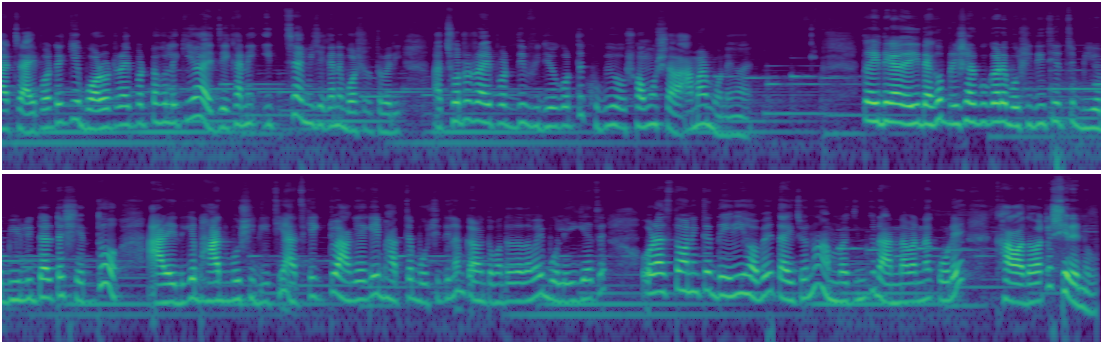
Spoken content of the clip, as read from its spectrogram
আর ট্রাইপডে গিয়ে বড় ট্রাইপডটা হলে কী হয়? যেখানে ইচ্ছা আমি সেখানে বসাতে পারি। আর ছোট ট্রাইপড দিয়ে ভিডিও করতে খুবই সমস্যা আমার মনে হয়। তো এই দেখো এই দেখো প্রেশার কুকারে বসিয়ে দিয়েছি হচ্ছে বিউলির ডালটা সেদ্ধ, আর এদিকে ভাত বসিয়ে দিয়েছি। আজকে একটু আগে আগেই ভাতটা বসিয়ে দিলাম, কারণ তোমাদের দাদাভাই বলেই গেছে, ওর আসতে অনেকটা দেরি হবে, তাই জন্য আমরা কিন্তু রান্না বান্না করে খাওয়া দাওয়াটা সেরে নেব।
